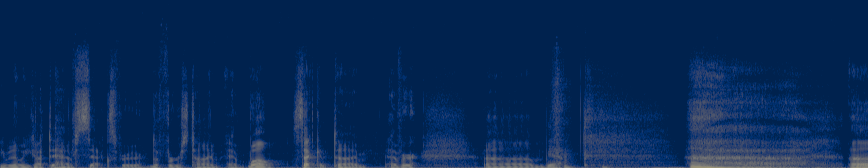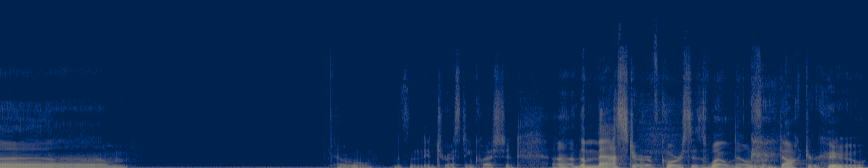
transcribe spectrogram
even though he got to have sex for the first time, ever. well, second time ever. Um, yeah. um. Oh, that's an interesting question. Uh, the Master, of course, is well known from Doctor Who,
